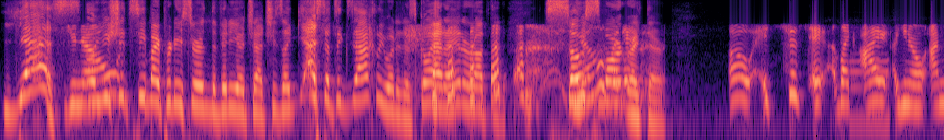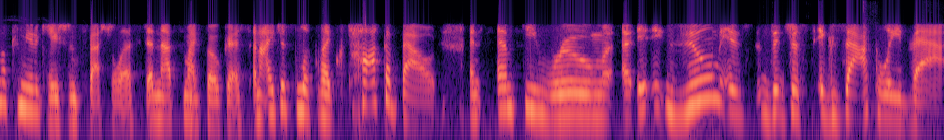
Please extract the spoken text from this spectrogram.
Yes. You oh, know? you should see my producer in the video chat. She's like, yes, that's exactly what it is. Go ahead. I interrupted. so No, smart right there. Oh, it's just it, like I, you know, I'm a communication specialist, and that's my focus. And I just look like talk about an empty room. Uh, It, it, Zoom is the, just exactly that.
